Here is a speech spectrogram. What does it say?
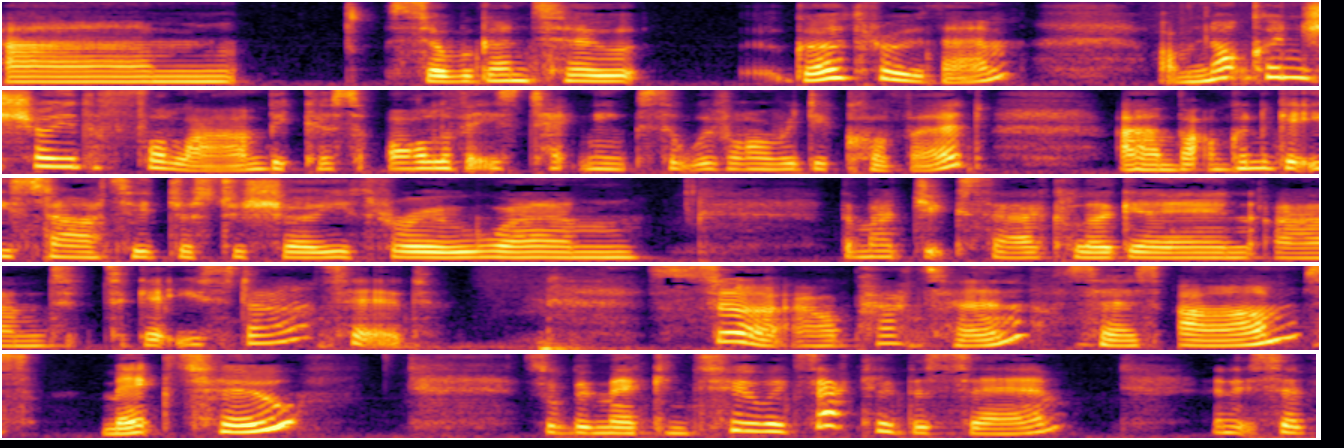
Um, so we're going to go through them. I'm not going to show you the full arm because all of it is techniques that we've already covered. Um, but I'm going to get you started just to show you through um, the magic circle again and to get you started. So our pattern says arms, make two so we'll be making two exactly the same. And it said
